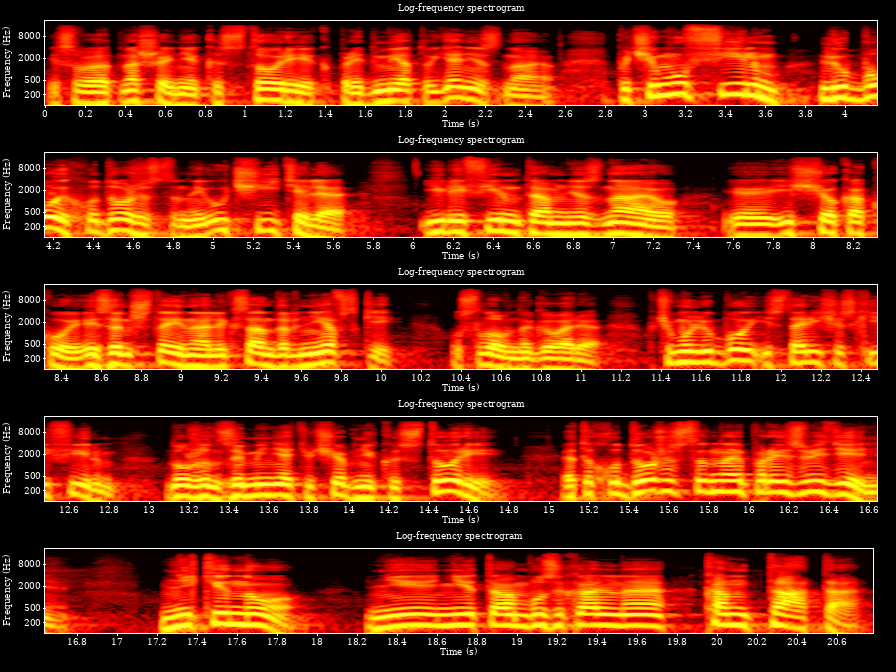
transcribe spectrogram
и свое отношение к истории, к предмету? Я не знаю. Почему фильм любой художественный, учителя, или фильм там, не знаю, э, еще какой, Эйзенштейн Александр Невский, условно говоря, почему любой исторический фильм должен заменять учебник истории, это художественное произведение, не кино, не, не там музыкальная кантата,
